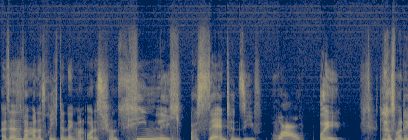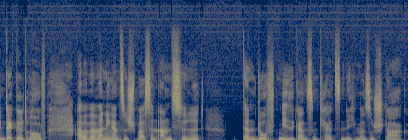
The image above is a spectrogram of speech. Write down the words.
Als erstes, wenn man das riecht, dann denkt man, oh, das ist schon ziemlich, oh, sehr intensiv. Wow, ui, lass mal den Deckel drauf. Aber wenn man den ganzen Spaß dann anzündet, dann duften diese ganzen Kerzen nicht mehr so stark.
